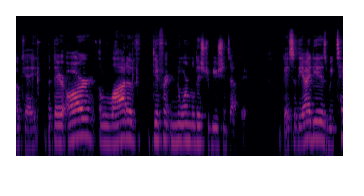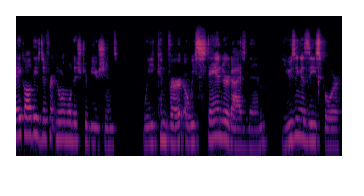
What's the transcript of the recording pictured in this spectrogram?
Okay, but there are a lot of different normal distributions out there. Okay, so the idea is we take all these different normal distributions, we convert or we standardize them using a z-score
